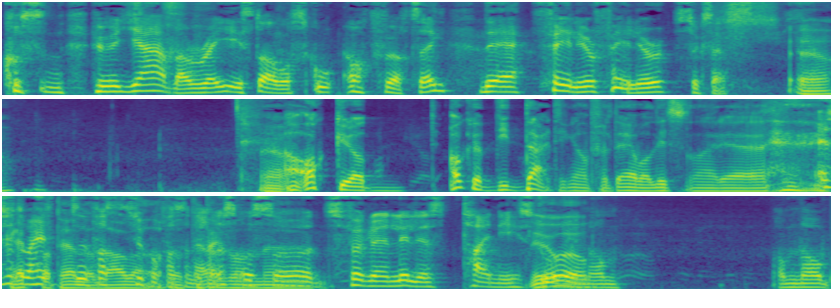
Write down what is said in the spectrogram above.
hvordan hun jævla Ray i Star Wars skulle oppført seg. Det er failure, failure, success. Ja. Ja, akkurat, akkurat de der tingene følte jeg var litt sånn her eh, Jeg synes det var helt fast, superfascinerende. altså, Og så sånn, selvfølgelig den lille tiny historie historien jo. om Om når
